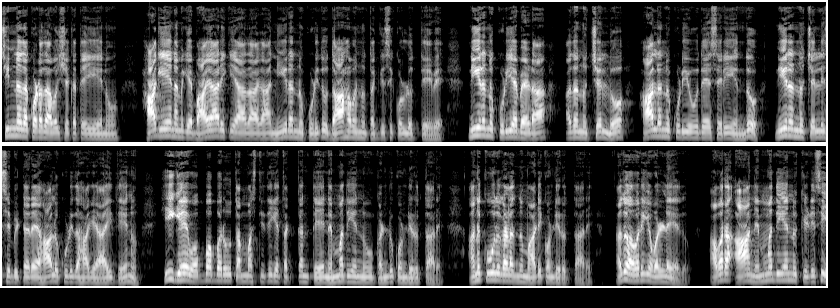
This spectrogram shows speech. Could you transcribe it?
ಚಿನ್ನದ ಕೊಡದ ಅವಶ್ಯಕತೆ ಏನು? ಹಾಗೆಯೇ ನಮಗೆ ಬಾಯಾರಿಕೆಯಾದಾಗ ನೀರನ್ನು ಕುಡಿದು ದಾಹವನ್ನು ತಗ್ಗಿಸಿಕೊಳ್ಳುತ್ತೇವೆ. ನೀರನ್ನು ಕುಡಿಯಬೇಡ, ಅದನ್ನು ಚೆಲ್ಲು, ಹಾಲನ್ನು ಕುಡಿಯುವುದೇ ಸರಿ ಎಂದು ನೀರನ್ನು ಚೆಲ್ಲಿಸಿಬಿಟ್ಟರೆ ಹಾಲು ಕುಡಿದ ಹಾಗೆ ಆಯಿತೇನು? ಹೀಗೆ ಒಬ್ಬೊಬ್ಬರು ತಮ್ಮ ಸ್ಥಿತಿಗೆ ತಕ್ಕಂತೆ ನೆಮ್ಮದಿಯನ್ನು ಕಂಡುಕೊಂಡಿರುತ್ತಾರೆ, ಅನುಕೂಲಗಳನ್ನು ಮಾಡಿಕೊಂಡಿರುತ್ತಾರೆ. ಅದು ಅವರಿಗೆ ಒಳ್ಳೆಯದು. ಅವರ ಆ ನೆಮ್ಮದಿಯನ್ನು ಕೆಡಿಸಿ,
